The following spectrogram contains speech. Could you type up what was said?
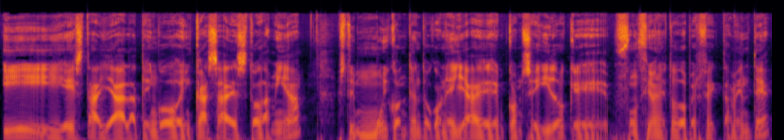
Y esta ya la tengo en casa, es toda mía. Estoy muy contento con ella, he conseguido que funcione todo perfectamente.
